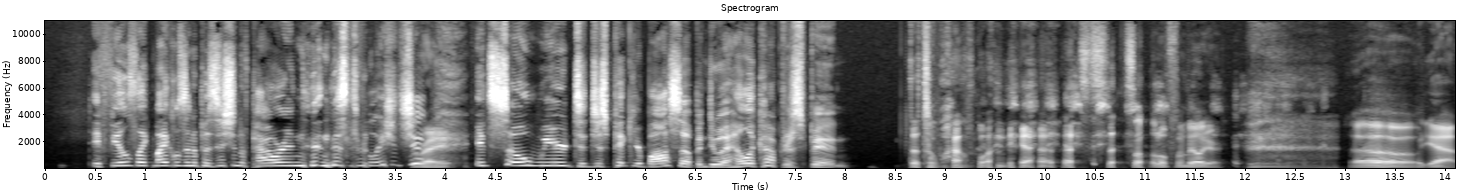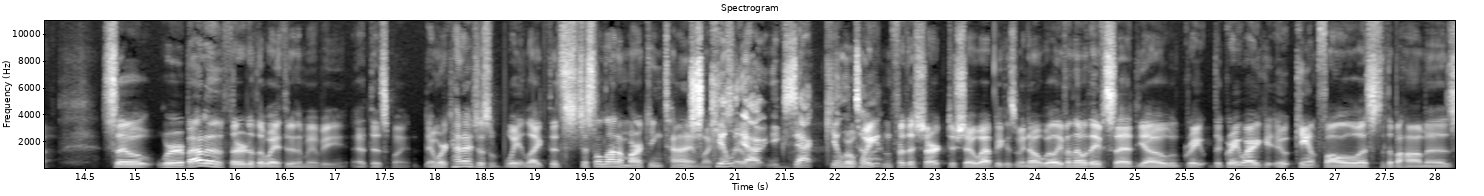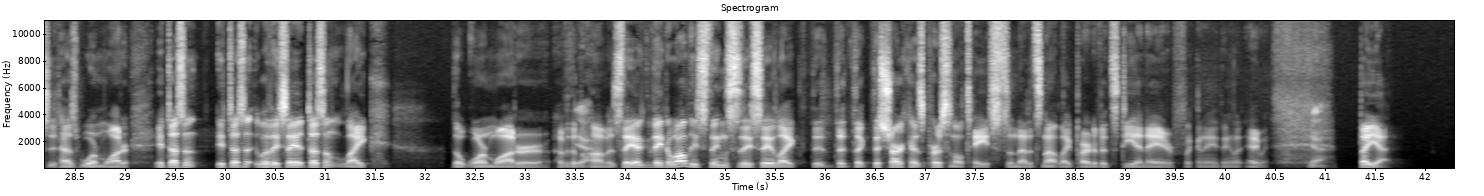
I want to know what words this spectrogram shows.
it feels like Michael's in a position of power in, in this relationship. Right. It's so weird to just pick your boss up and do a helicopter spin. That's a wild one. Yeah, that's that's a little familiar. Oh yeah. So we're about a third of the way through the movie at this point, and we're kind of just wait like that's just a lot of marking time. like I Killing, said, yeah, exact killing we're time. waiting for the shark to show up because we know it will. Even though they've said, "Yo, great, the great white can't follow us to the Bahamas. It has warm water. It doesn't. It doesn't. Well, they say it doesn't like." The warm water of the Yeah. Bahamas. They they do all these things. They say like the, the the the shark has personal tastes and that it's not like part of its DNA or fucking anything. Like anyway, Yeah. but yeah,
